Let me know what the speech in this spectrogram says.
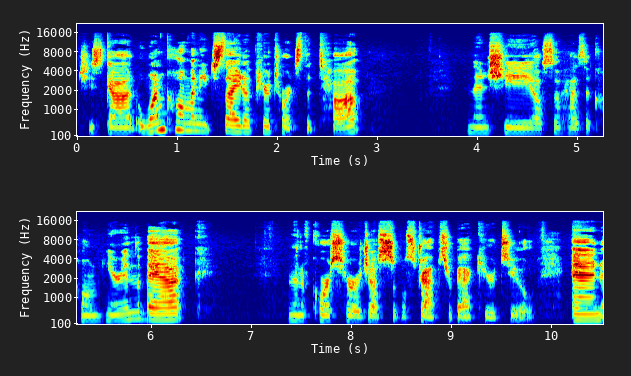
She's got one comb on each side up here towards the top. And then she also has a comb here in the back. And then, of course, her adjustable straps are back here, too. And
